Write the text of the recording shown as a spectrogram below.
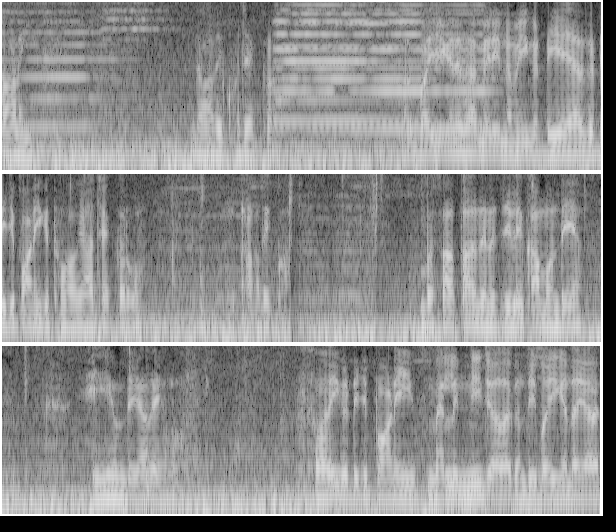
ਪਾਣੀ। ਜਾ ਦੇਖੋ ਚੈੱਕ ਕਰੋ। ਪਰ ਬਾਈ ਜੀ ਕਹਿੰਦੇ ਸਰ ਮੇਰੀ ਨਵੀਂ ਗੱਡੀ ਹੈ ਯਾਰ, ਗੱਡੀ 'ਚ ਪਾਣੀ ਕਿੱਥੋਂ ਆ ਗਿਆ? ਚੈੱਕ ਕਰੋ। ਆਹ ਦੇਖੋ। ਬਰਸਾਤਾਂ ਦੇ ਦਿਨ 'ਚ ਜਿਹੜੇ ਕੰਮ ਹੁੰਦੇ ਆ, ਇਹੀ ਹੁੰਦੇ ਆ ਦੇਖ ਲਓ। ਸਾਰੀ ਗੱਡੀ 'ਚ ਪਾਣੀ ਸਮੈਲ ਇੰਨੀ ਜ਼ਿਆਦਾ ਗੰਦੀ। ਬਾਈ ਕਹਿੰਦਾ ਯਾਰ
